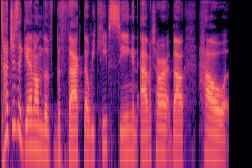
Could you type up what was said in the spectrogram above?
touches again on the the fact that we keep seeing in avatar about how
